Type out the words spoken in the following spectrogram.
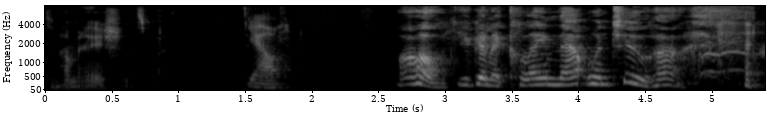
denominations, but yeah. Oh, you're going to claim that one too, huh?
